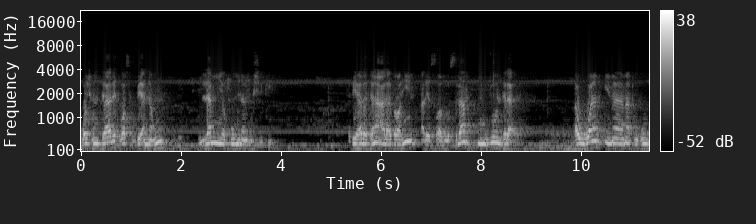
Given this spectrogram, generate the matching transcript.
وجه ثالث وصفه بأنه لم يكن من المشركين. ففي هذا الثناء على إبراهيم عليه الصلاة والسلام من وجوه ثلاثة. أولا إمامته.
